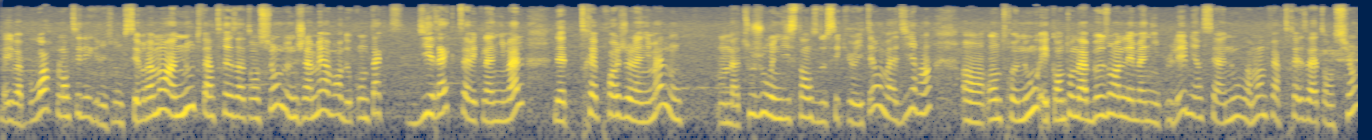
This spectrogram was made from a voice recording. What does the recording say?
bah, il va pouvoir planter les griffes. Donc c'est vraiment à nous de faire très attention, de ne jamais avoir de contact direct avec l'animal, d'être très proche de l'animal. On a toujours une distance de sécurité, on va dire, hein, entre nous. Et quand on a besoin de les manipuler, eh bien c'est à nous vraiment de faire très attention.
